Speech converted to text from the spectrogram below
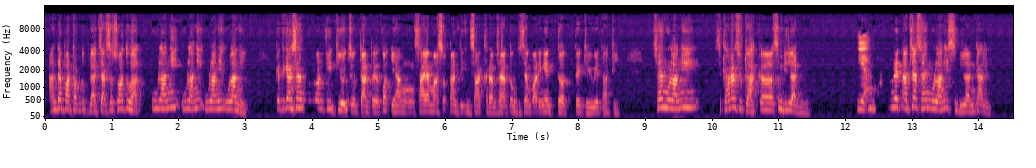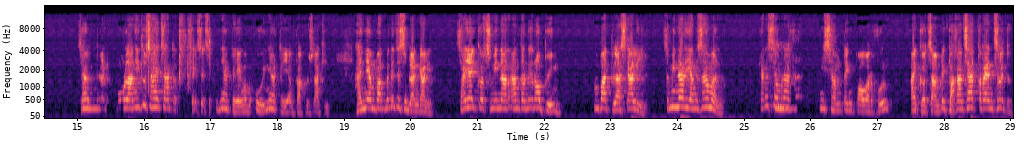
anda pada waktu belajar sesuatu hal, ulangi, ulangi, ulangi, ulangi. Ketika saya nonton video Jordan Belfort yang saya masukkan di Instagram saya, tung disemparingin.tdw tadi, saya ngulangi sekarang sudah ke sembilan. Iya. Menit aja saya ngulangi sembilan kali. Saya hmm. ulangi itu saya catat. Ini ada yang ngomong, oh ini ada yang bagus lagi. Hanya empat menit itu sembilan kali. Saya ikut seminar Anthony Robin empat belas kali. Seminar yang sama loh. Karena saya hmm. merasa ini something powerful. I got something. Bahkan saya translate tuh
